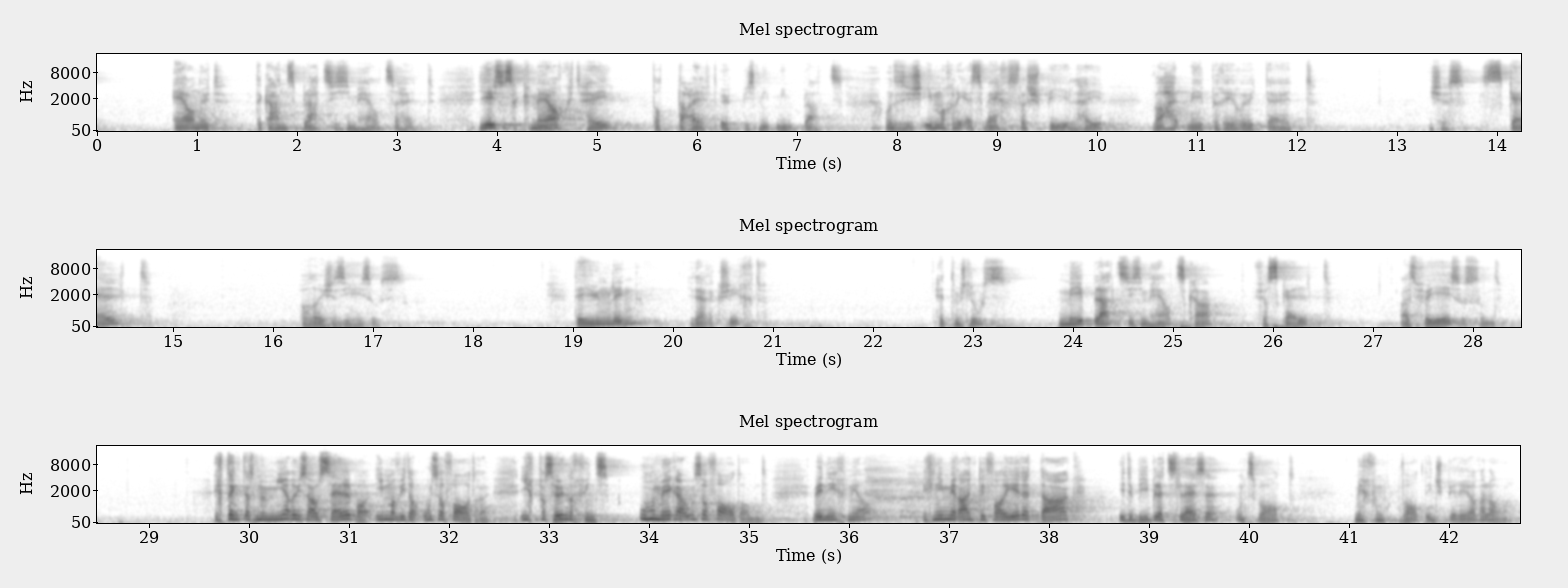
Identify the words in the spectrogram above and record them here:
er nicht den ganzen Platz in seinem Herzen hat. Jesus hat gemerkt, hey, da teilt etwas mit meinem Platz. Und es ist immer ein, ein Wechselspiel. Hey, was hat mehr Priorität? Ist es das Geld oder ist es Jesus? Der Jüngling in dieser Geschichte hat am Schluss mehr Platz in seinem Herz gehabt fürs Geld als für Jesus. Und ich denke, dass wir, uns auch selber immer wieder herausfordern. Ich persönlich finde es mega herausfordernd, wenn ich mir, ich nehme mir eigentlich vor, jeden Tag in der Bibel zu lesen und das Wort, mich vom Wort inspirieren lassen.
